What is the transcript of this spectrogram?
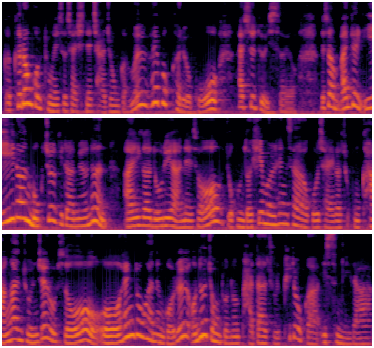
그러니까 그런 걸 통해서 자신의 자존감을 회복하려고 할 수도 있어요. 그래서 만약 이런 목적이라면은 아이가 놀이 안에서 조금 더 힘을 행사하고 자기가 조금 강한 존재로서 어, 행동하는 거를 어느 정도는 받아줄 필요가 있습니다.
